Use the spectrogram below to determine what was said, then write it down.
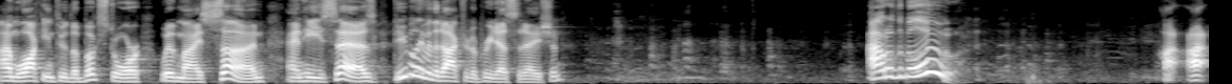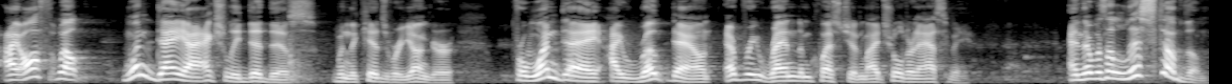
I'm walking through the bookstore with my son, and he says, Do you believe in the doctrine of predestination? Out of the blue. I, I, I often, well, one day I actually did this when the kids were younger. For one day, I wrote down every random question my children asked me. And there was a list of them.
